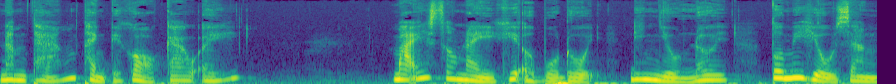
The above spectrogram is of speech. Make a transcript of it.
năm tháng thành cái gò cao ấy. Mãi sau này khi ở bộ đội, đi nhiều nơi, tôi mới hiểu rằng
